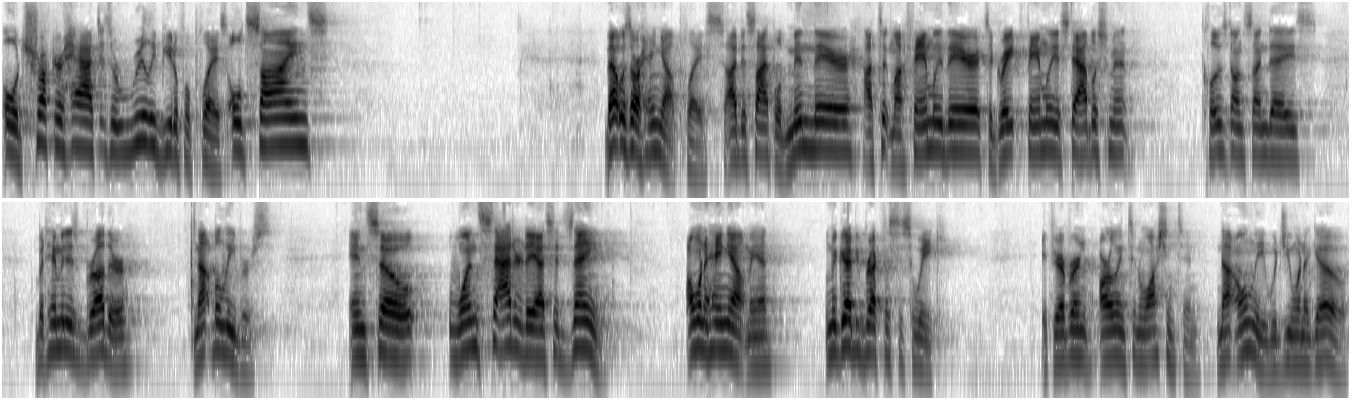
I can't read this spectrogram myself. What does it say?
old trucker hats. It's a really beautiful place. Old signs. That was our hangout place. I discipled men there. I took my family there. It's a great family establishment, closed on Sundays. But him and his brother, not believers. And so one Saturday, I said, Zane, I want to hang out, man. Let me grab you breakfast this week. If you're ever in Arlington, Washington, not only would you want to go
